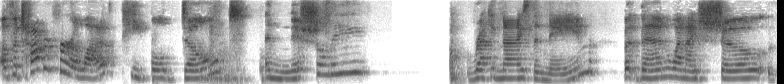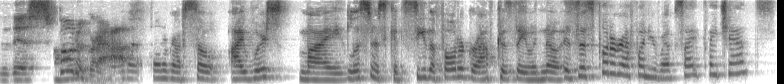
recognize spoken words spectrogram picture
a photographer. A lot of people don't initially recognize the name, But then when I show this oh, photograph, oh, photograph. So I wish my listeners could see the photograph because they would know. Is this photograph on your website by chance?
